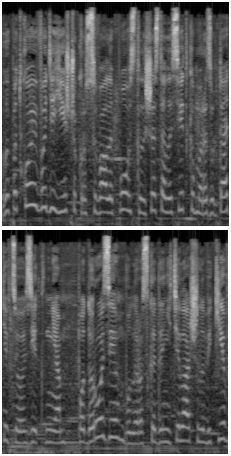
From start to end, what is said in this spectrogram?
Випадкові водії, що кросували повз, лише стали свідками результатів цього зіткнення. По дорозі були розкидані тіла чоловіків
